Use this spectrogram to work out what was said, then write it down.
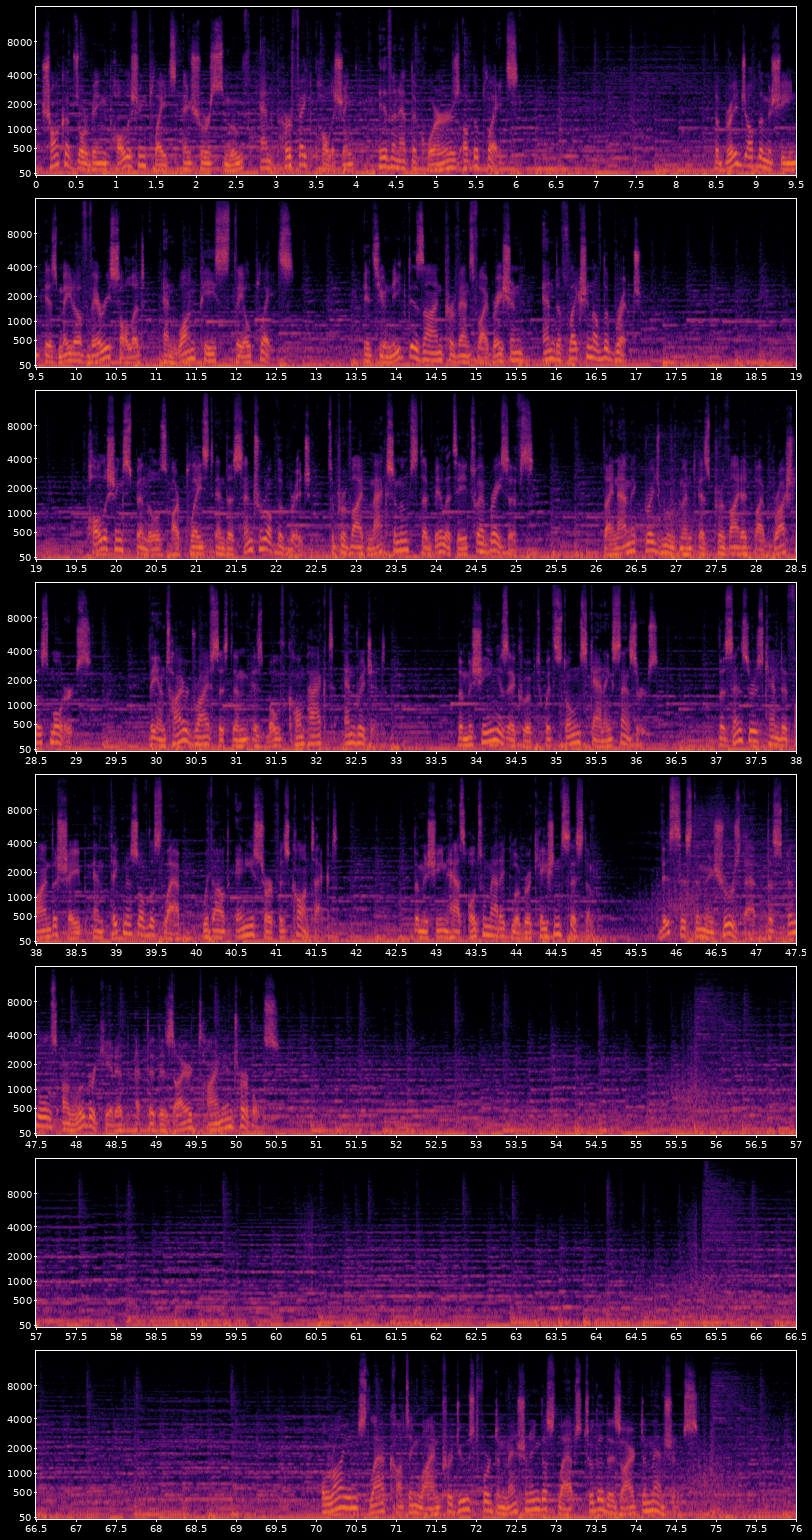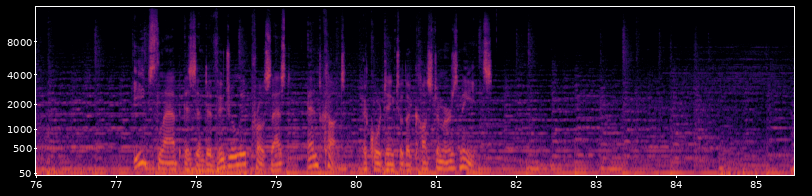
Shock-absorbing polishing plates ensure smooth and perfect polishing even at the corners of the plates. The bridge of the machine is made of very solid and one-piece steel plates. Its unique design prevents vibration and deflection of the bridge. Polishing spindles are placed in the center of the bridge to provide maximum stability to abrasives. Dynamic bridge movement is provided by brushless motors. The entire drive system is both compact and rigid. The machine is equipped with stone scanning sensors. The sensors can define the shape and thickness of the slab without any surface contact the machine has automatic lubrication system. This system ensures that the spindles are lubricated at the desired time intervals. Orion slab cutting line produced for dimensioning the slabs to the desired dimensions. Each slab is individually processed and cut according to the customer's needs.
